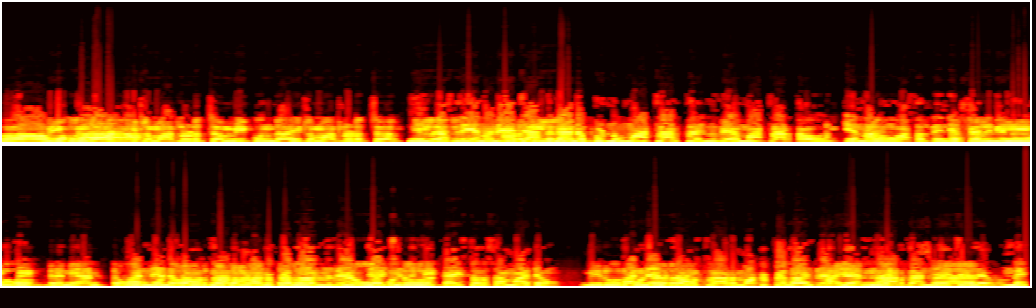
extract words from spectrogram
ఇట్లా మాట్లాడొచ్చా? మీకుందా? ఇట్లా మాట్లాడొచ్చా? నీకు అసలు చేత? కానప్పుడు నువ్వు మాట్లాడుతున్నావు నువ్వేం మాట్లాడతావు? వినను అసలు నేను అసలు చెప్పేది నీ విను బిడ్డని అంటే పన్నెండు. సంవత్సరాల మగపిల్లలను రేపు నువ్వు చేసింది ఊరుకుంటావా? మీ క్రైస్తవ సమాజం. మీరు పన్నెండు సంవత్సరాల రేపు చేసేది ఏముంది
